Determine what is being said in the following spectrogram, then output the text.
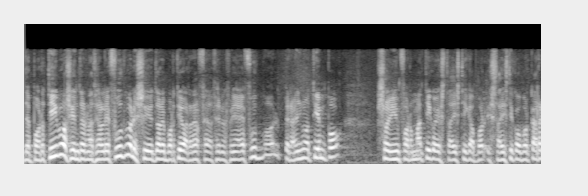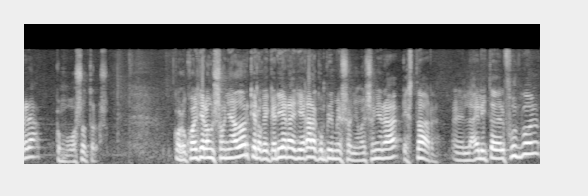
deportivo, soy internacional de fútbol y soy director deportivo de la Federación Española de Fútbol, pero al mismo tiempo soy informático y estadístico por carrera, como vosotros. Con lo cual yo era un soñador que lo que quería era llegar a cumplir mi sueño. Mi sueño era estar en la élite del fútbol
